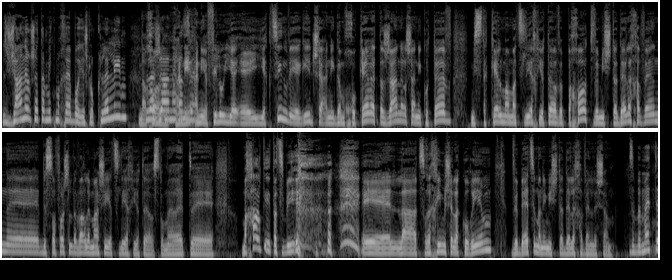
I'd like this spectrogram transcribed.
ז'אנר שאתה מתמחה בו, יש לו כללים נכון, לז'אנר אני, הזה. אני אפילו י, אה, יקצין ויגיד שאני גם חוקר את הז'אנר שאני כותב, מסתכל מה מצליח יותר ופחות, ומשתדל לכוון אה, בסופו של דבר למה שיצליח יותר. זאת אומרת... אה, מכרתי את עצמי אה, לצרכים של הקוראים, ובעצם אני משתדל לכוון לשם. זה באמת uh,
